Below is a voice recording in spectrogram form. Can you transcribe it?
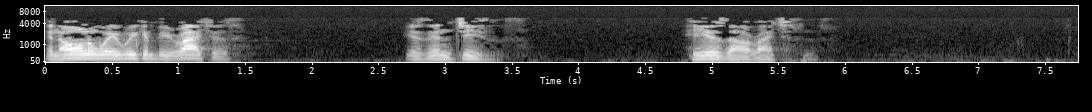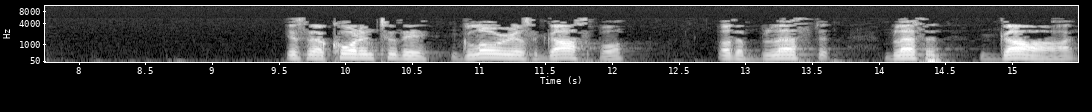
And the only way we can be righteous is in Jesus. He is our righteousness. It's according to the glorious gospel of the blessed, blessed God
